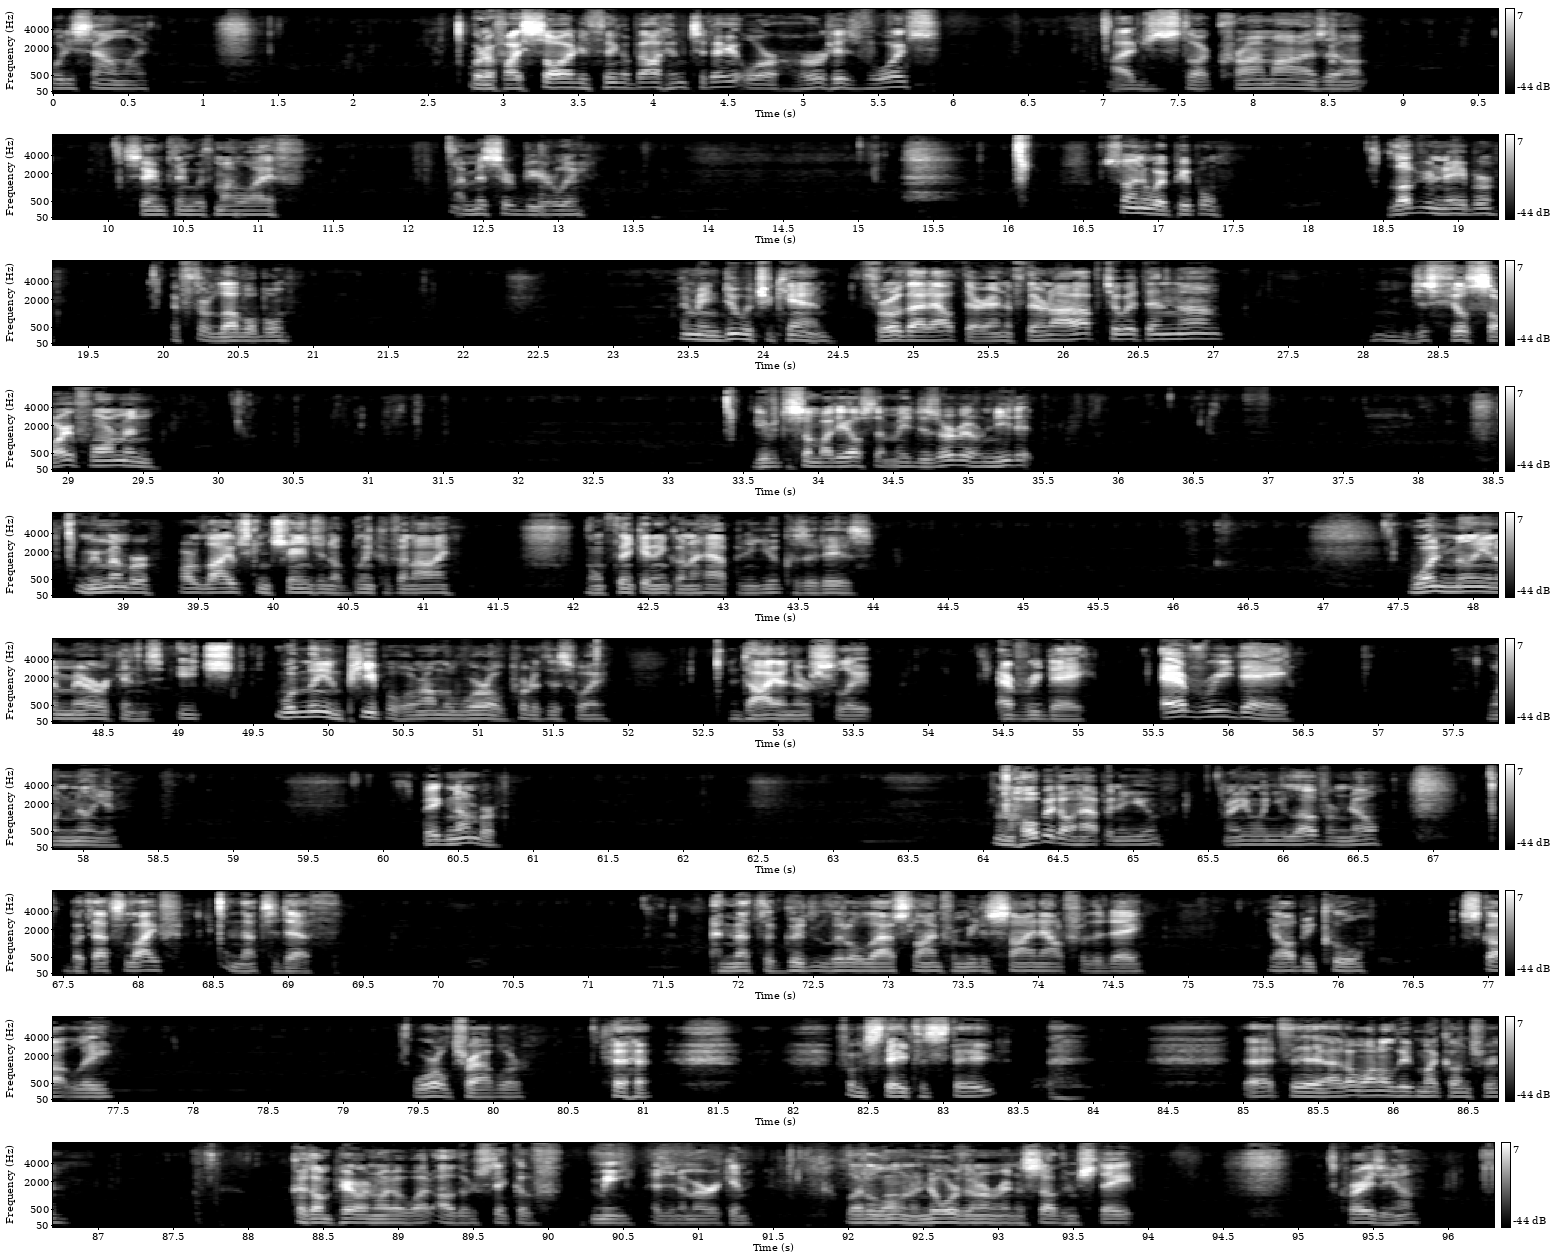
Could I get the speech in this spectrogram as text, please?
What he sound like. But if I saw anything about him today or heard his voice, I'd just start crying my eyes out. Same thing with my wife. I miss her dearly. So, anyway, people, love your neighbor if they're lovable. I mean, do what you can. Throw that out there. And if they're not up to it, then uh, just feel sorry for them and give it to somebody else that may deserve it or need it. Remember, our lives can change in a blink of an eye. Don't think it ain't going to happen to you because it is. One million Americans, each, one million people around the world, put it this way, die in their sleep every day. Every day, one million. It's a big number. I hope it don't happen to you or anyone you love or know, but that's life. And that's death. And that's a good little last line for me to sign out for the day. Y'all be cool. Scott Lee, world traveler, from state to state. That's it. I don't want to leave my country because I'm paranoid of what others think of me as an American, let alone a northerner in a southern state. It's crazy, huh?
